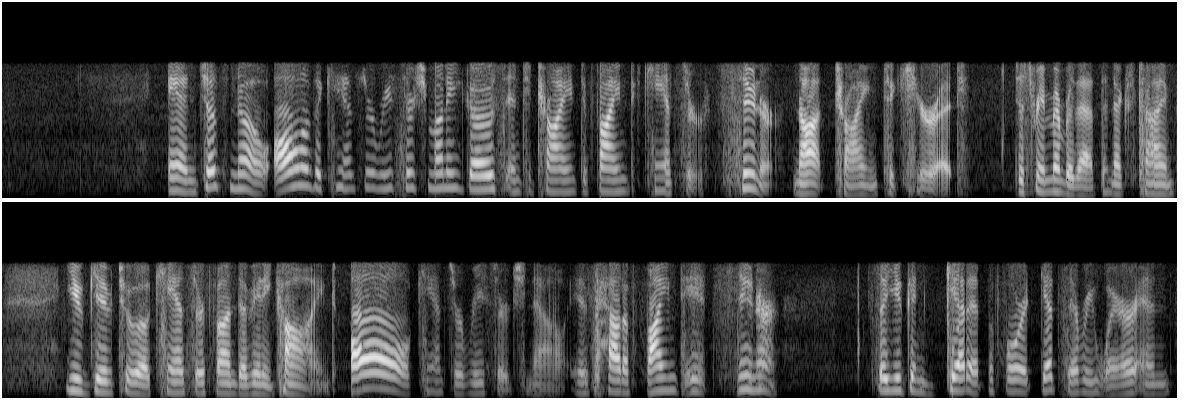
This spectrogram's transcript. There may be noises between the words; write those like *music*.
And just know all of the cancer research money goes into trying to find cancer sooner, not trying to cure it. Just remember that the next time you give to a cancer fund of any kind. All cancer research now is how to find it sooner so you can get it before it gets everywhere and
